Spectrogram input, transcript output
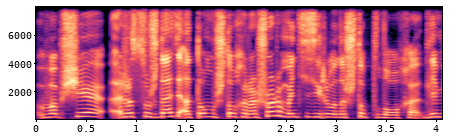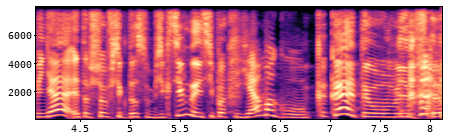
вообще рассуждать о том, что хорошо романтизировано, что плохо. Для меня это все всегда субъективно и типа... Я могу. Какая ты умница.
